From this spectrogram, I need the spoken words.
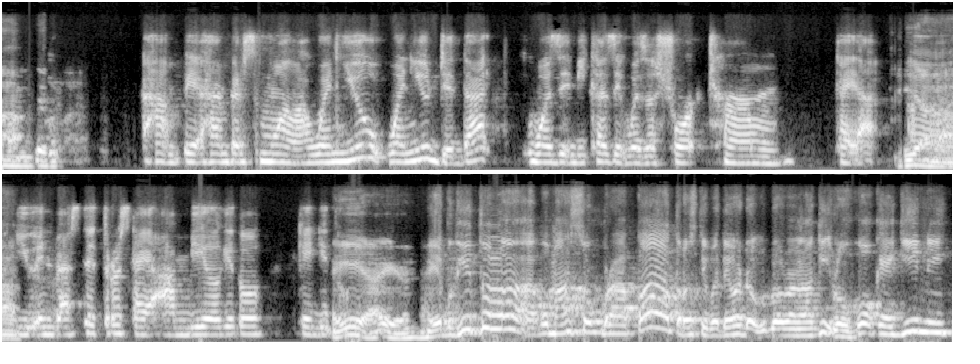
hampir. hampir hampir semua lah. When you when you did that was it because it was a short term kayak yeah. uh, you invested terus kayak ambil gitu kayak gitu. Iya iya, ya begitulah. Aku masuk berapa, terus tiba-tiba dua bulan lagi, loh kok kayak gini?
